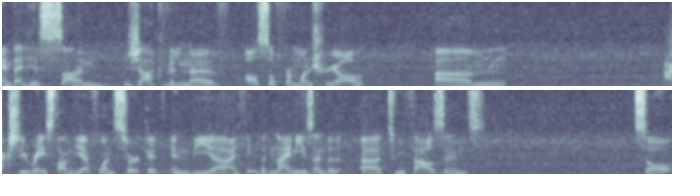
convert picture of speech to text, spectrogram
And then his son, Jacques Villeneuve, also from Montreal, um, actually raced on the F1 circuit in the, uh, I think the 90s and the uh, 2000s. So,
